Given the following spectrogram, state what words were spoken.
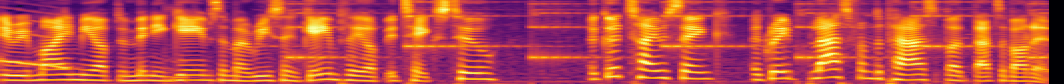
They remind me of the mini games in my recent gameplay of It Takes Two. A good time sink, a great blast from the past, but that's about it.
